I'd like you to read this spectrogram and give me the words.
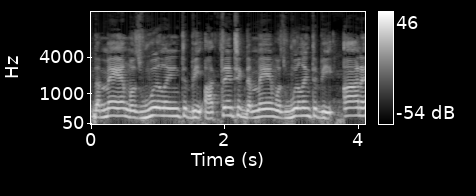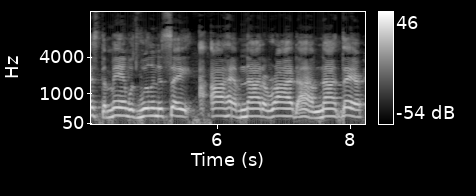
the man was willing to be authentic. The man was willing to be honest. The man was willing to say, I have not arrived. I am not there.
